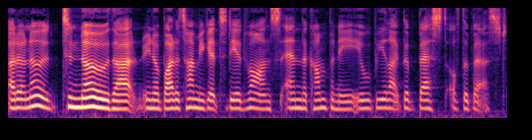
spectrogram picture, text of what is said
I don't know to know that you know by the time you get to the advance and the company, it will be like the best of the best.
